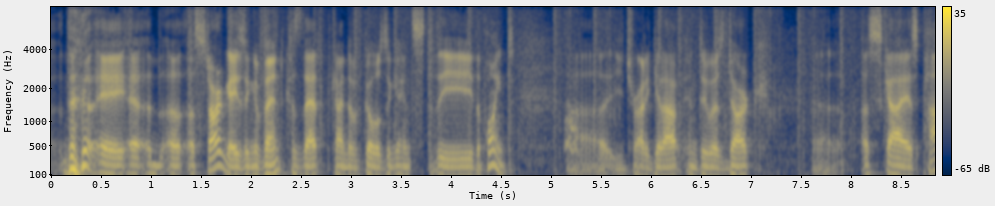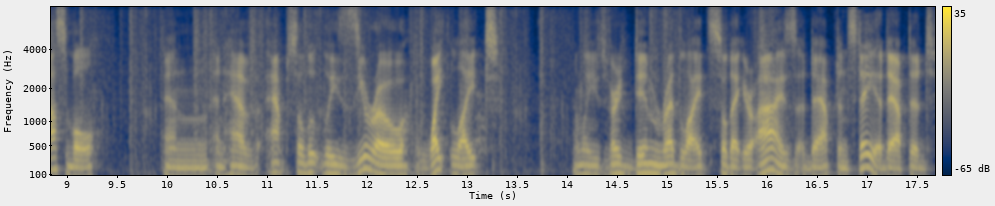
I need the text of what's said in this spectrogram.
a, a, a, stargazing event because that kind of goes against the the point. Uh, you try to get out into as dark uh, a sky as possible, and and have absolutely zero white light Only use very dim red lights so that your eyes adapt and stay adapted.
